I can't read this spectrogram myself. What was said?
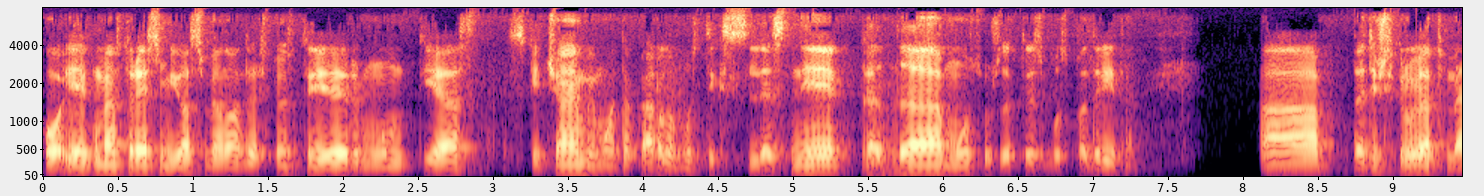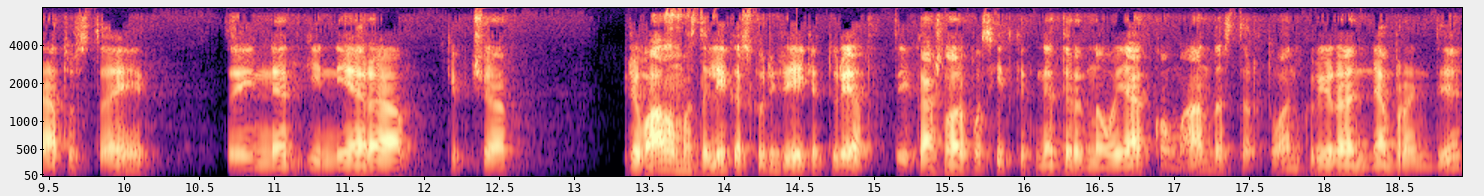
ko, jeigu mes turėsim juos vienodesnius, tai ir mums tie skaičiavimai Monte Carlo bus tikslesni, kada mūsų užduotis bus padaryta. A, bet iš tikrųjų atmetus tai, tai netgi nėra kaip čia privalomas dalykas, kurį reikia turėti. Tai ką aš noriu pasakyti, kad net ir nauja komanda startuojant, kuri yra nebrandi,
